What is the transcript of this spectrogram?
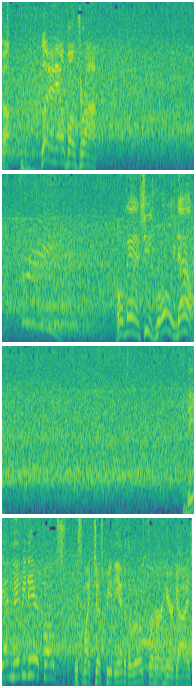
Oh, what an elbow drop. Oh, man, she's rolling now. The end may be near, folks. This might just be the end of the road for her here, guys.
